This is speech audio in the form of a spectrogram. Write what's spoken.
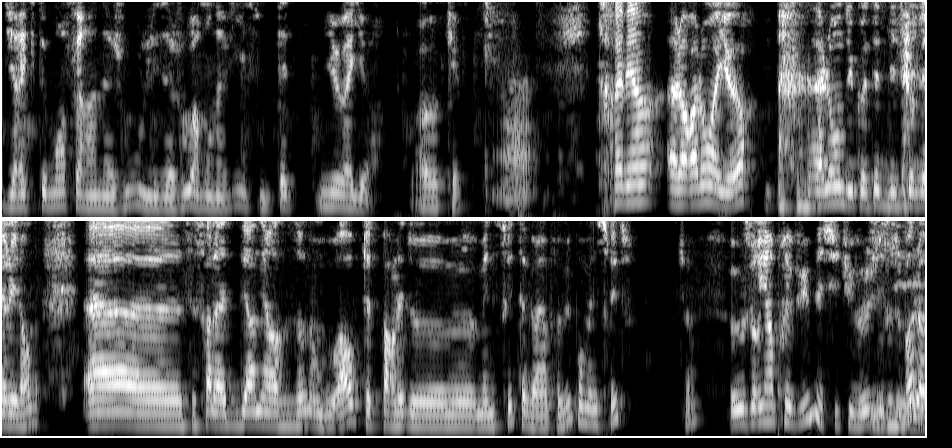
directement faire un ajout. Les ajouts, à mon avis, ils sont peut-être mieux ailleurs. Ok. Très bien. Alors allons ailleurs. allons du côté de Discoveryland. Euh, ce sera la dernière zone. On va peut-être parler de Main Street. T'avais rien prévu pour Main Street? Tu vois euh, J'ai rien prévu, mais si tu veux, j'ai. Je sais pas là,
